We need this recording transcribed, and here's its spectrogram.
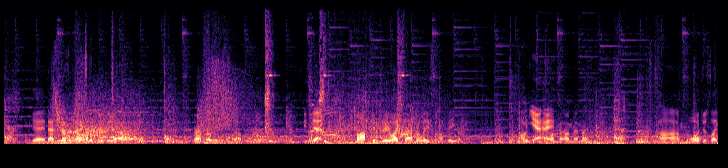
up. Okay, now she doesn't know how to do the uh, grab release stuff. He's dead. Marth can do like grab release up Oh yeah, hey. on, on Menda. Um, or just like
